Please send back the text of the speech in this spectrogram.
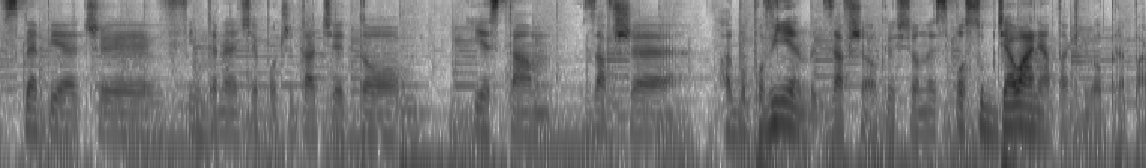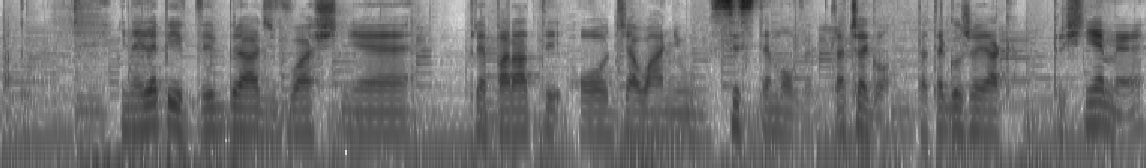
w sklepie czy w internecie poczytacie, to jest tam zawsze, albo powinien być zawsze określony sposób działania takiego preparatu. I najlepiej wybrać właśnie preparaty o działaniu systemowym. Dlaczego? Dlatego, że jak pryśniemy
